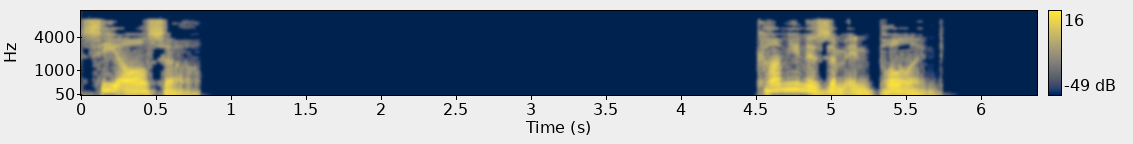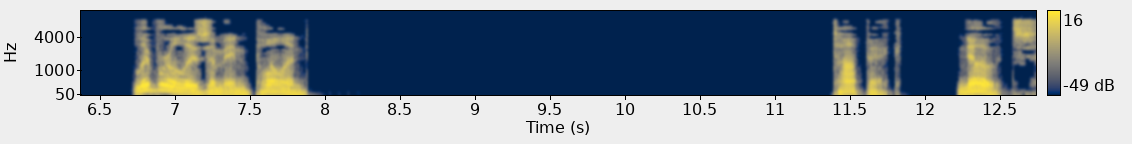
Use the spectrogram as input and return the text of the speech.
See also. Communism in Poland. Liberalism in Poland. Topic. Notes.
